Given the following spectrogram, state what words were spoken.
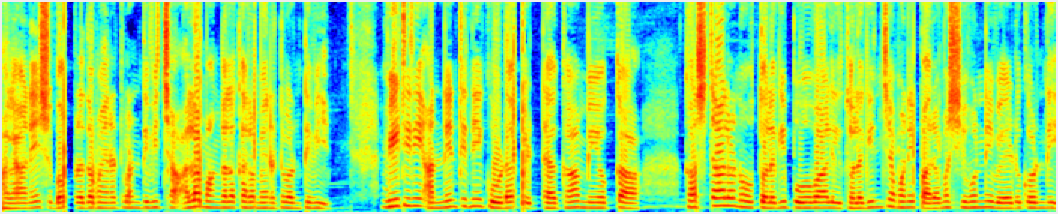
అలానే శుభప్రదమైనటువంటివి. చాలా మంగళకరమైనటువంటివి. వీటిని అన్నింటినీ కూడా పెట్టాక మీ యొక్క కష్టాలను తొలగిపోవాలి. తొలగించమని పరమశివుణ్ణి వేడుకోండి.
